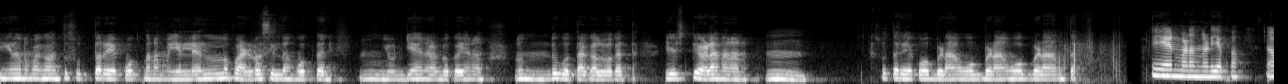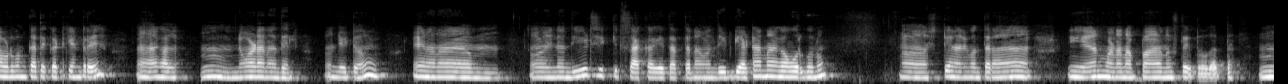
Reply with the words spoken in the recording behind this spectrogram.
ಈಗ ನನ್ನ ಮಗ ಅಂತೂ ಸುತ್ತಾರೆ ಯಾಕೆ ಹೋಗ್ತಾನಮ್ಮ ಎಲ್ಲೆಲ್ಲ ಅಡ್ರೆಸ್ ಇಲ್ದಂಗೆ ಹೋಗ್ತಾನೆ. ಹ್ಞೂ ಇವ್ನಿಗೆ ಏನು ಹೇಳ್ಬೇಕು ಏನೋ? ಒಂದು ಗೊತ್ತಾಗಲ್ವಾಗತ್ತೆ. ಎಷ್ಟು ಹೇಳೋಣ ನಾನು? ಹ್ಞೂ ಸುತ್ತಾರೆ ಯಾಕೆ ಹೋಗ್ಬೇಡ ಹೋಗ್ಬೇಡ ಹೋಗ್ಬೇಡ ಅಂತ. ಏನು ಮಾಡೋಣ ನಡಿಯಪ್ಪ? ಆ ಹುಡ್ಗನ ಕತೆ ಕಟ್ಕೊಂಡ್ರೆ ಹ್ಞೂ ನೋಡೋಣ ಅದೇನು ಒಂದಿಟ್ಟು, ಏನಾನ ಇನ್ನೊಂದು ಈಟ್ ಸಿಕ್ಕಿದ್ದು ಸಾಕಾಗೈತತ್ತ ನಾ ಒಂದು ಗೆಟನ್ ಗೆಟನಾಗವರೆಗೂ ಅಷ್ಟೇ ನನಗೊಂಥರ ಏನು ಮಾಡೋಣಪ್ಪ ಅನ್ನಿಸ್ತೈತೆ ಹೋಗತ್ತೆ ಹ್ಞೂ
